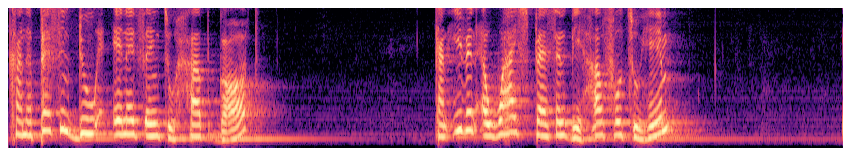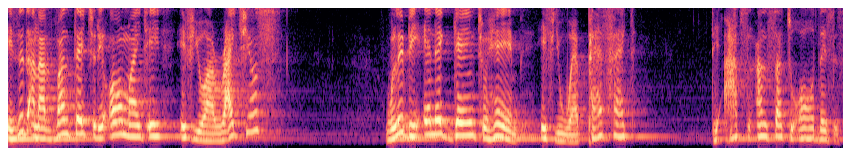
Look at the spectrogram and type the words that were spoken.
Can a person do anything to help God? Can even a wise person be helpful to him? Is it an advantage to the Almighty if you are righteous? Will it be any gain to him if you were perfect? The answer to all this is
